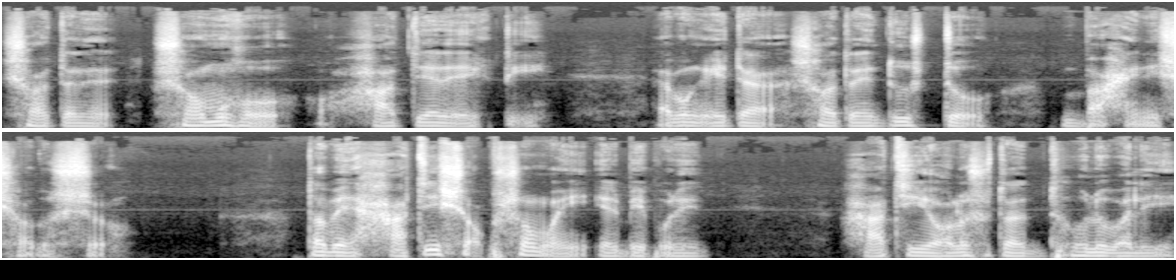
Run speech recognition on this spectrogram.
শয়তানের সমূহ হাতিয়ারের একটি। এবং এটা শয়তানের দুষ্ট বাহিনীর সদস্য। তবে হাঁচি সবসময় এর বিপরীত। হাঁচি অলসতার ধুলোবালি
